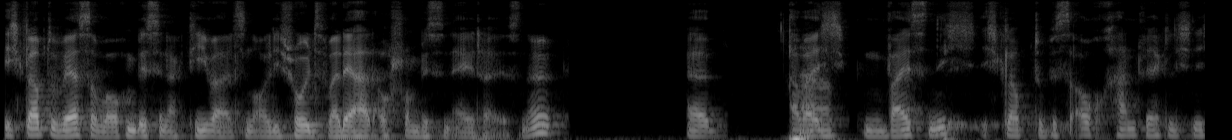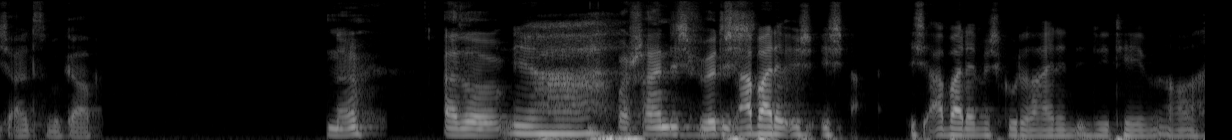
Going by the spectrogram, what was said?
Ich glaube, du wärst aber auch ein bisschen aktiver als ein Olli Schulz, weil der halt auch schon ein bisschen älter ist, ne? Äh, aber ja. ich weiß nicht, ich glaube, du bist auch handwerklich nicht allzu begabt. Ne? Also, ja. wahrscheinlich würde ich. Ich arbeite, ich, ich, ich arbeite mich gut rein in, in die Themen, aber.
